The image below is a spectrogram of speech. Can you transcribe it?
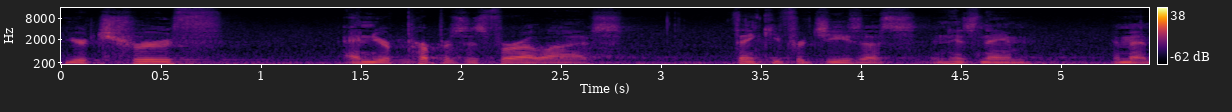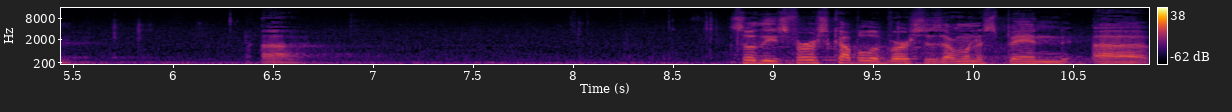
your truth and your purposes for our lives. Thank you for Jesus. In his name, amen. Uh, so, these first couple of verses, I want to spend uh,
